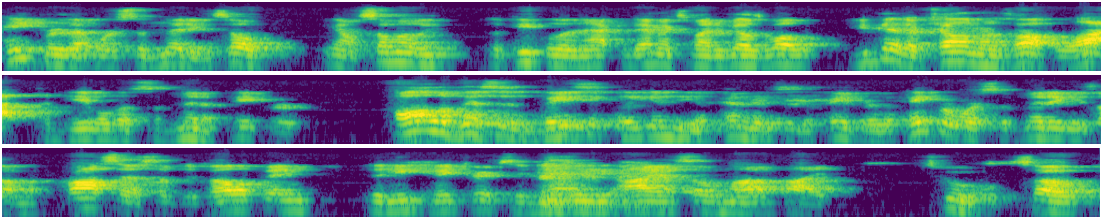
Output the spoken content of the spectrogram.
paper that we're submitting. So, you know, some of the people in academics might have goes, well, you guys are telling us an awful lot to be able to submit a paper. All of this is basically in the appendix of the paper. The paper we're submitting is on the process of developing the NEAT matrix and using the ISO modified tool. So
